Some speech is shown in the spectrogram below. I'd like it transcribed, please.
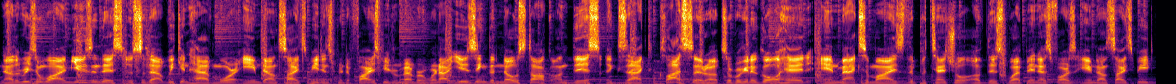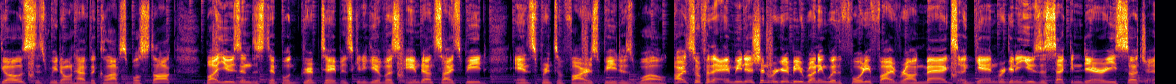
Now, the reason why I'm using this is so that we can have more aim down sight speed and sprint to fire speed. Remember, we're not using the no stock on this exact class setup. So we're going to go ahead and maximize the potential of this weapon as far as aim down sight speed goes, since we don't have the collapsible stock by using the stippled grip tape. It's going to give us aim down sight speed and sprint to fire speed as well. All right, so for the ammunition, we're going to be running with 45 round mags. Again, we're going to use a secondary such as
